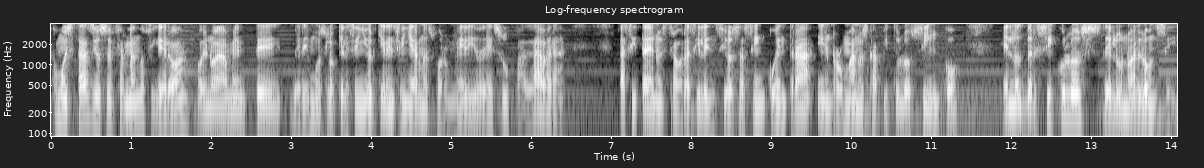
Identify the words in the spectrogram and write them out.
¿Cómo estás? Yo soy Fernando Figueroa. Hoy nuevamente veremos lo que el Señor quiere enseñarnos por medio de su palabra. La cita de nuestra hora silenciosa se encuentra en Romanos capítulo 5, en los versículos del 1 al 11.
